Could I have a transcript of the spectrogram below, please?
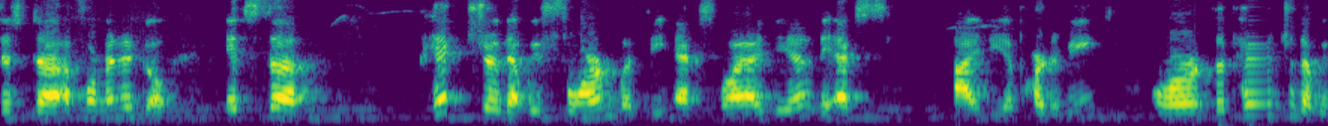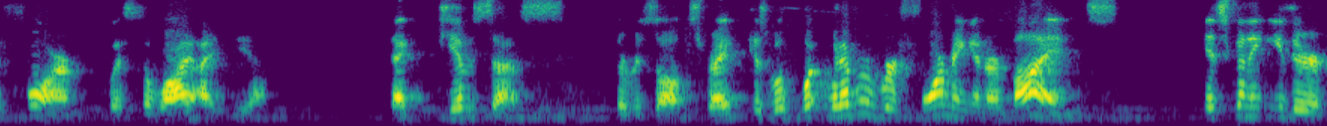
just uh, a four minute ago. It's the picture that we form with the XY idea, the X idea, pardon me, or the picture that we form with the Y idea that gives us the results, right? Because whatever we're forming in our minds, it's going to either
